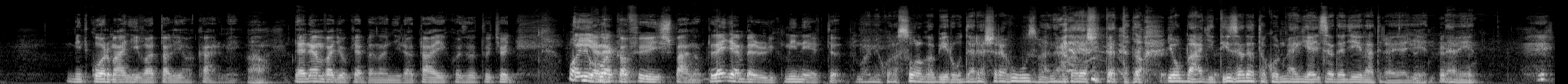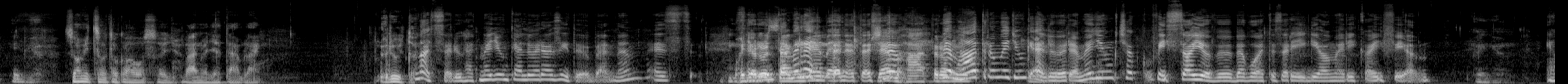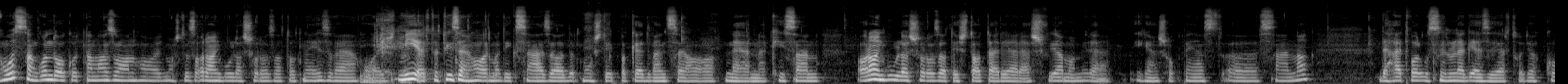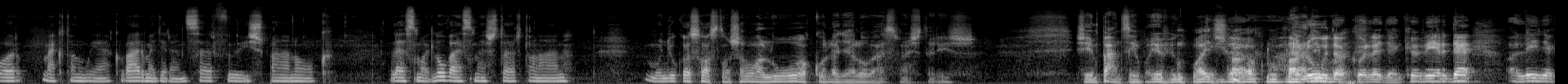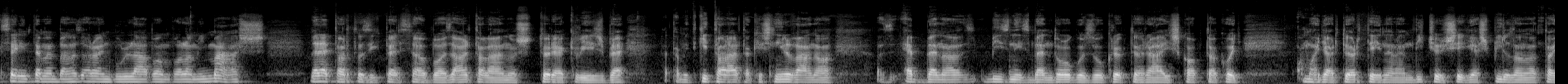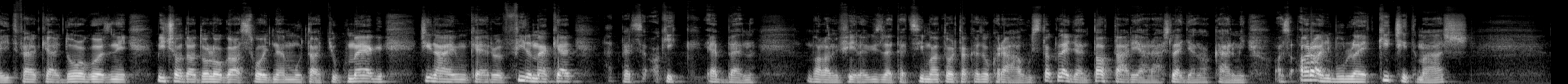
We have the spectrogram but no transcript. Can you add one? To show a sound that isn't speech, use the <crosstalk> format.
mint kormányhivatali akármi. Aha. De nem vagyok ebben annyira tájékozott, úgyhogy Majd ilyenek akkor- a főispánok, legyen belőlük minél több. Majd mikor a szolgabíró deresre húz, mert nem teljesítetted a jobbágyi tizedet, akkor megjegyzed egy életre jegyén, nevén. Igen. Szóval mit szóltok ahhoz, hogy vármegye táblák? Örültök? Nagyszerű, hát megyünk előre az időben, nem? Ez Magyarország nem- rettenetes. nem hátra Nem hátra megyünk, előre megyünk, csak vissza a jövőbe volt ez a régi amerikai film. Igen. Én hosszan gondolkodtam azon, hogy most az Aranybulla sorozatot nézve, hogy miért a 13. század most épp a kedvence a NER-nek, hiszen Aranybulla sorozat és Tatárjárás film, amire igen sok pénzt uh, szánnak, de hát valószínűleg ezért, hogy akkor megtanulják vármegyerendszer, főispánok, lesz majd lovászmester talán. Mondjuk az hasznos, ha van ló, akkor legyen lovászmester is. És én páncélba jövünk majd. És be ha, a klub ha lúd, akkor legyen kövér, de a lényeg szerintem ebben az aranybullában valami más, beletartozik persze abba az általános törekvésbe, hát amit kitaláltak, és nyilván a, az ebben a bizniszben dolgozók rögtön rá is kaptak, hogy a magyar történelem dicsőséges pillanatait fel kell dolgozni, micsoda dolog az, hogy nem mutatjuk meg, csináljunk erről filmeket, hát persze akik ebben valamiféle üzletet szimatoltak, azok ráhúztak, legyen tatárjárás, legyen akármi. Az aranybulla egy kicsit más,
